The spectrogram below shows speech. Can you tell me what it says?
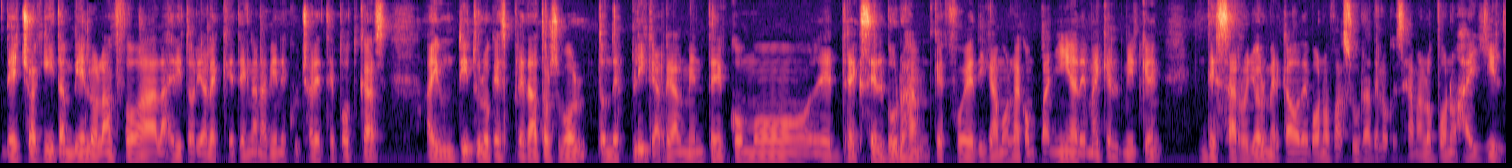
De hecho, aquí también lo lanzo a las editoriales que tengan a bien escuchar este podcast. Hay un título que es Predators Ball, donde explica realmente cómo eh, Drexel Burham, que fue, digamos, la compañía de Michael Milken, desarrolló el mercado de bonos basura, de lo que se llaman los bonos high yield.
